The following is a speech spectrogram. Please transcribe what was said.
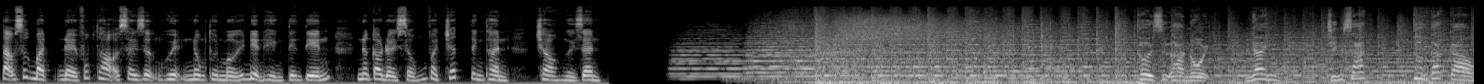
tạo sức bật để Phúc Thọ xây dựng huyện nông thôn mới điển hình tiên tiến, nâng cao đời sống vật chất tinh thần cho người dân. Thời sự Hà Nội, nhanh, chính xác, tương tác cao.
